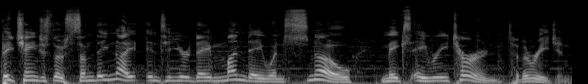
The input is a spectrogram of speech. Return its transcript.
Big changes though Sunday night into your day Monday when snow makes a return to the region.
